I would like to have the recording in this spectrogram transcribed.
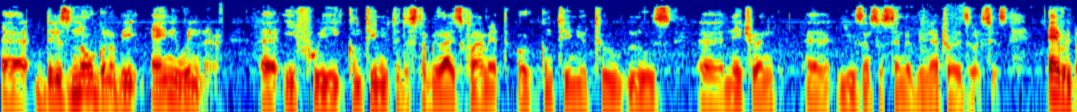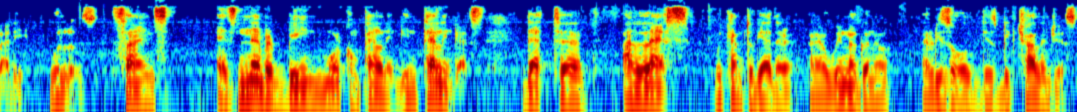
Uh, there is not going to be any winner uh, if we continue to destabilize climate or continue to lose uh, nature and uh, use unsustainably natural resources. Everybody will lose. Science has never been more compelling in telling us that uh, unless we come together, uh, we're not going to resolve these big challenges.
